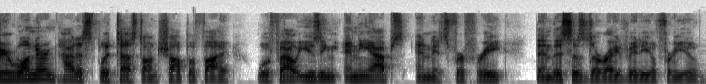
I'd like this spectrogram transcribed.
you're wondering how to split test on Shopify without using any apps and it's for free, then this is the right video for you.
